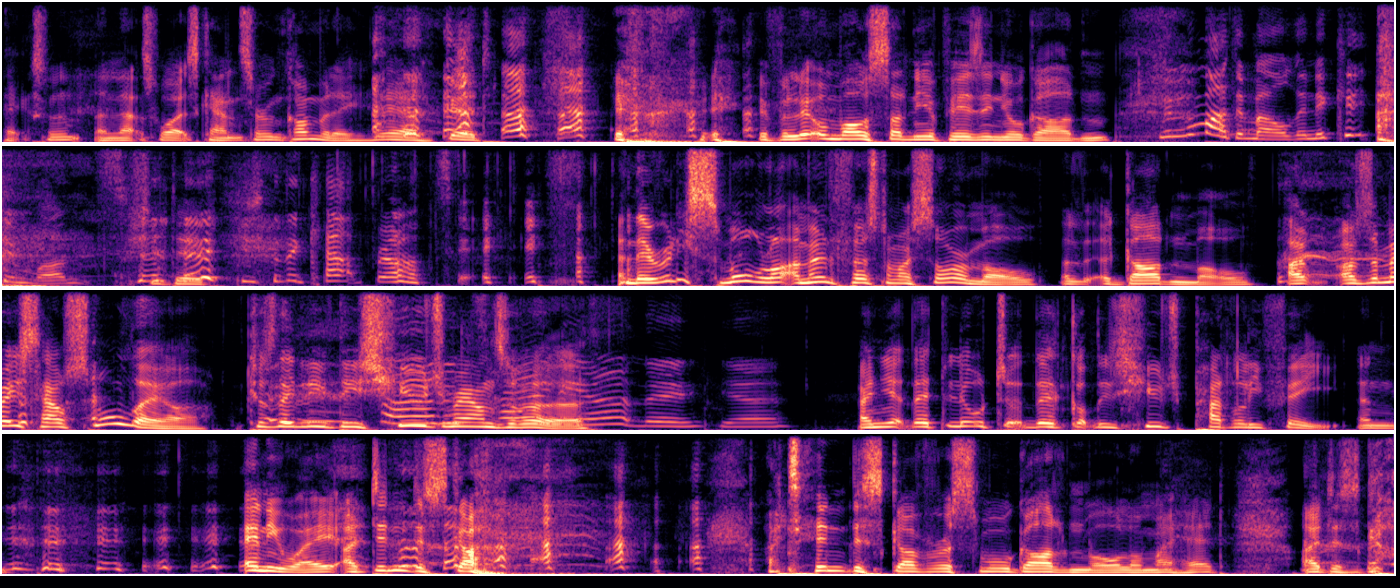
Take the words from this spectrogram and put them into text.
excellent, and that's why it's cancer and comedy. Yeah, good. if, if a little mole suddenly appears in your garden, My mum had a mole in the kitchen once. She did. the cat brought it and they're really small. I remember the first time I saw a mole, a, a garden mole. I, I was amazed how small they are because they leave these oh, huge Oh, mounds of earth, Aren't they? Yeah. and yet they're little. T- they've got these huge paddly feet. And anyway, I didn't discover. I didn't discover a small garden mole on my head. I discovered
